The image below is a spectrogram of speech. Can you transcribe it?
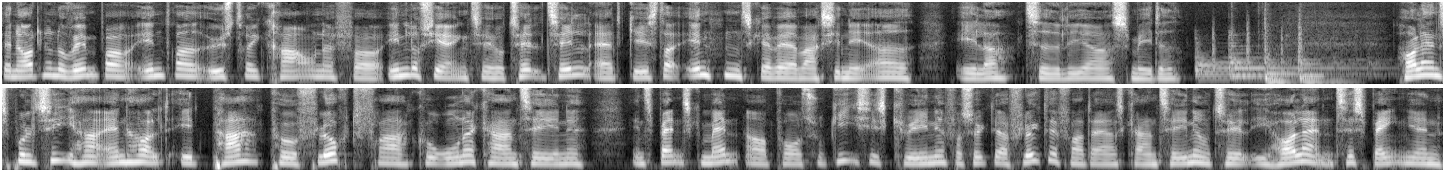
Den 8. november ændrede Østrig kravene for indlogering til hotel til, at gæster enten skal være vaccineret eller tidligere smittet. Hollands politi har anholdt et par på flugt fra coronakarantæne. En spansk mand og portugisisk kvinde forsøgte at flygte fra deres karantænehotel i Holland til Spanien.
